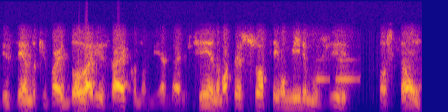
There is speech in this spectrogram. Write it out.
dizendo que vai dolarizar a economia da Argentina, uma pessoa tem o um mínimo de noção,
